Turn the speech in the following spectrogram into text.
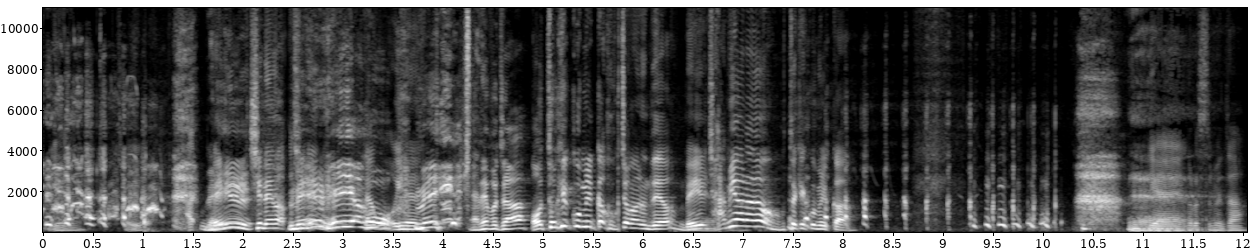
저희 아, 매일 진행 매일 회의하고 예. 매일 잘해보자. 어떻게 꾸밀까 걱정하는데요. 매일 잠이 안 와요. 어떻게 꾸밀까? 예, 그렇습니다.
